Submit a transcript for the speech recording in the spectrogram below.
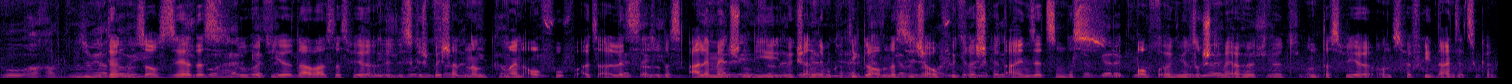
Also wir danken uns auch sehr, dass du heute hier da warst, dass wir dieses Gespräch hatten und mein Aufruf als allerletztes, also dass alle Menschen, die wirklich an Demokratie glauben, dass sie sich auch für Gerechtigkeit einsetzen, dass auch irgendwie unsere Stimme erhöht wird und dass wir uns für Frieden einsetzen können.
